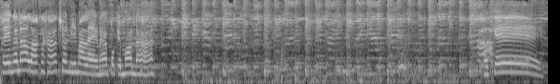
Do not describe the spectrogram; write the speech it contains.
เพลงก็น่ารักนะคะ ช่วงนี้มาแรงนะคะ โปเกมอนนะคะ Okay.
